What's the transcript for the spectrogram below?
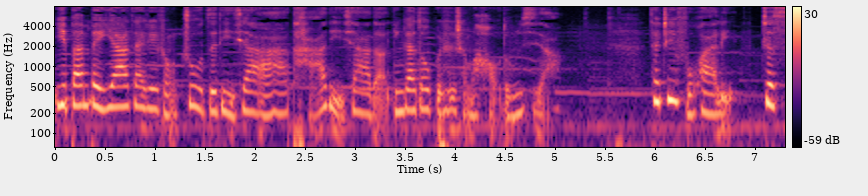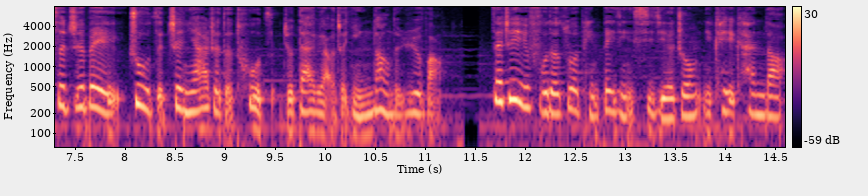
一般被压在这种柱子底下啊、塔底下的，应该都不是什么好东西啊。在这幅画里，这四只被柱子镇压着的兔子，就代表着淫荡的欲望。在这一幅的作品背景细节中，你可以看到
